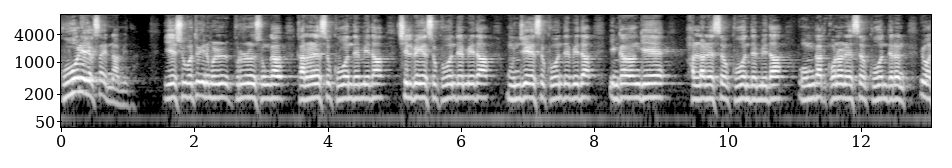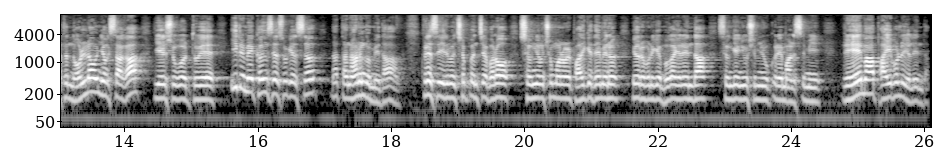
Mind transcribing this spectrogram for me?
구원의 역사가 일어납니다. 예수 그리스도 이름을 부르는 순간 가난에서 구원됩니다. 질병에서 구원됩니다. 문제에서 구원됩니다. 인간관계에 환란에서 구원됩니다. 온갖 고난에서 구원되는 이와 같은 놀라운 역사가 예수 그리스도의 이름의 건세 속에서 나타나는 겁니다. 그래서 이름은 첫 번째 바로 성령 충만을 받게 되면은 여러분에게 뭐가 열린다? 성경 66권의 말씀이 레마 바이블로 열린다.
